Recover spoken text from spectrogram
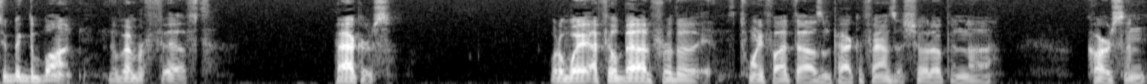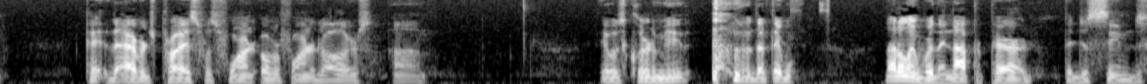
Too big to bunt. November 5th. Packers. What a way. I feel bad for the 25,000 Packer fans that showed up in uh, Carson. The average price was 400, over $400. Um, it was clear to me that they not only were they not prepared, they just seemed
